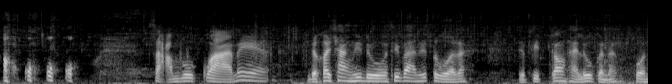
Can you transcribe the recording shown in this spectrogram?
เอาสามโลกว่าแน่ เดี๋ยวค่อยช่างที่ดูที่บ้านที่ตัวนะ เดี๋ยวปิดกล้องถ่ายรูปก่อนนะทุกคน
